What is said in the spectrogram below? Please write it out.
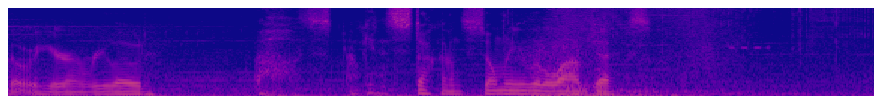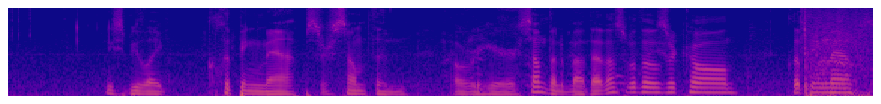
Go over here and reload. Oh, I'm getting stuck on so many little objects. Needs to be like clipping maps or something over here. Something about that. That's what those are called? Clipping maps?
